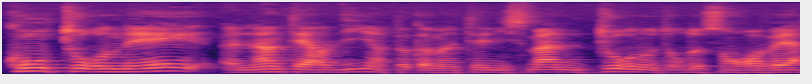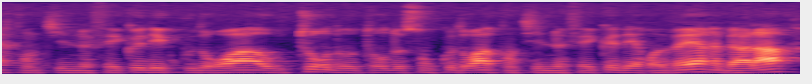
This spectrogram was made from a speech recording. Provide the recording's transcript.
contourner l'interdit, un peu comme un tennisman tourne autour de son revers quand il ne fait que des coups droits, ou tourne autour de son coup droit quand il ne fait que des revers, et bien là,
